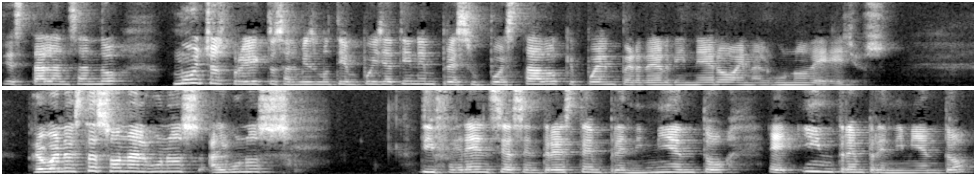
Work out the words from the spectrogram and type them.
está lanzando muchos proyectos al mismo tiempo y ya tienen presupuestado que pueden perder dinero en alguno de ellos. Pero bueno, estas son algunos, algunos diferencias entre este emprendimiento e intraemprendimiento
